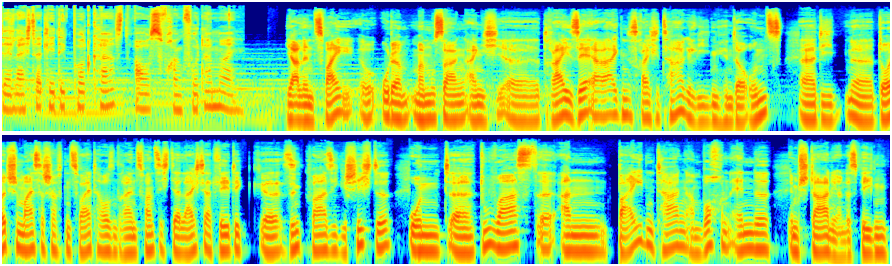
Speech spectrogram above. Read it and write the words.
Der Leichtathletik-Podcast aus Frankfurt am Main. Ja, Allen zwei äh, oder man muss sagen eigentlich äh, drei sehr ereignisreiche Tage liegen hinter uns. Äh, die äh, deutschen Meisterschaften 2023 der Leichtathletik äh, sind quasi Geschichte und äh, du warst an beiden Tagen am Wochenende im Stadion. Deswegen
